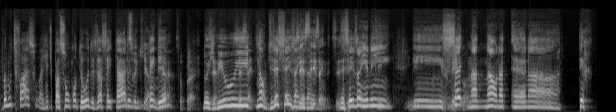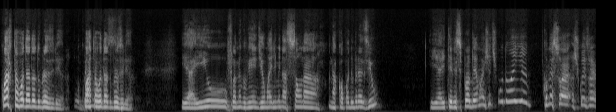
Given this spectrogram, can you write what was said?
Foi muito fácil. A gente passou um conteúdo, eles aceitaram, Isso aqui, entenderam. Só pra... 2000 e... Não, 16 ainda. 16 ainda. 16, 16 ainda em... Que... em set... na, não, na, é, na ter... quarta rodada do Brasileiro. Pô, quarta rodada do Brasileiro. E aí o Flamengo vinha de uma eliminação na, na Copa do Brasil. E aí teve esse problema, a gente mudou e começou as coisas a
